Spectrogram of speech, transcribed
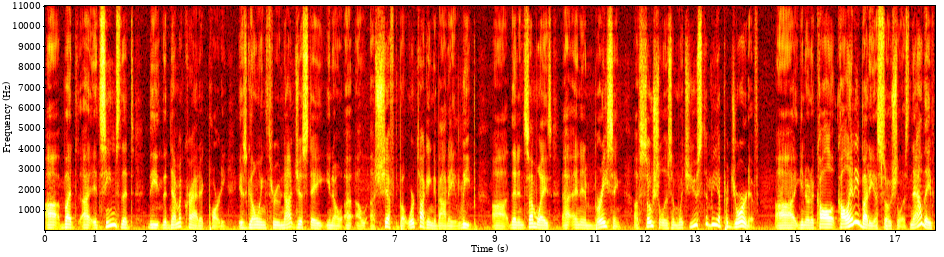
Uh, but uh, it seems that the, the Democratic Party is going through not just a you know a, a, a shift, but we're talking about a leap uh, that in some ways uh, an embracing of socialism, which used to be a pejorative. Uh, you know, to call call anybody a socialist. Now they've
